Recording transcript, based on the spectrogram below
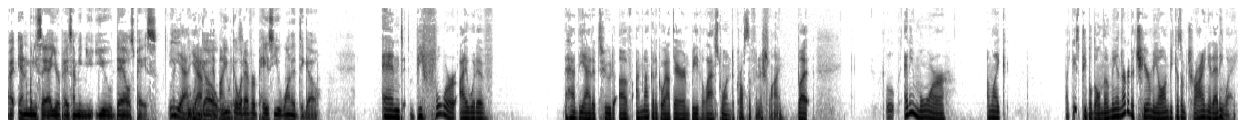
I, and when you say at your pace, I mean you, you Dale's pace. Yeah, we would yeah, Go, we would go whatever pace you wanted to go. And before I would have had the attitude of I'm not going to go out there and be the last one to cross the finish line. But anymore, I'm like, like these people don't know me and they're going to cheer me on because I'm trying it anyway.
